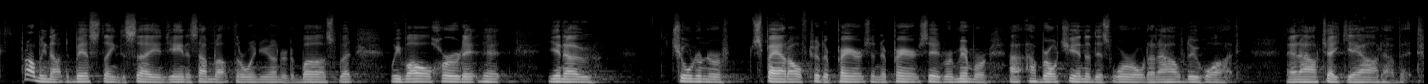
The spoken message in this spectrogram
It's probably not the best thing to say, and Janice, I'm not throwing you under the bus, but we've all heard it that, you know, children are spat off to their parents, and their parents said, Remember, I, I brought you into this world, and I'll do what? And I'll take you out of it.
